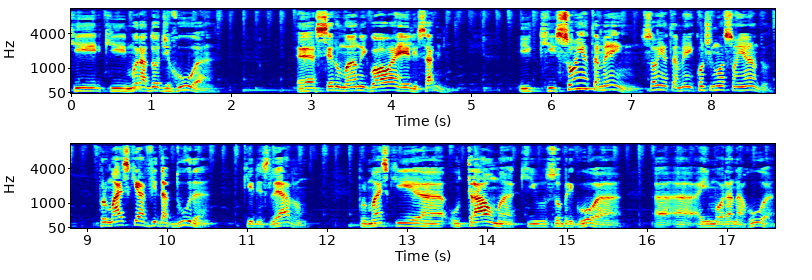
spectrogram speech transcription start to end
que, que morador de rua é ser humano igual a ele, sabe? E que sonha também, sonha também, continua sonhando. Por mais que a vida dura que eles levam, por mais que uh, o trauma que os obrigou a, a, a, ir morar na rua,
